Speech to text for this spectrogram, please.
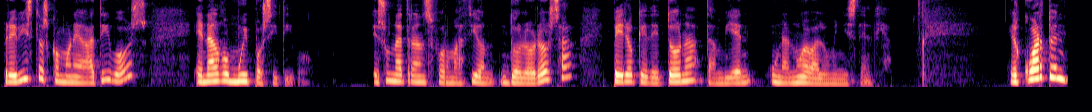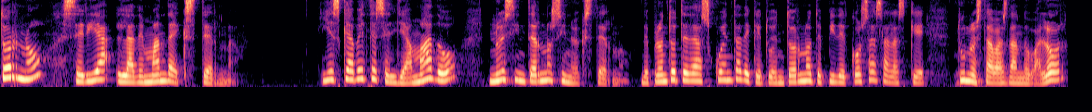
previstos como negativos en algo muy positivo. Es una transformación dolorosa, pero que detona también una nueva luminiscencia. El cuarto entorno sería la demanda externa. Y es que a veces el llamado no es interno sino externo. De pronto te das cuenta de que tu entorno te pide cosas a las que tú no estabas dando valor.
